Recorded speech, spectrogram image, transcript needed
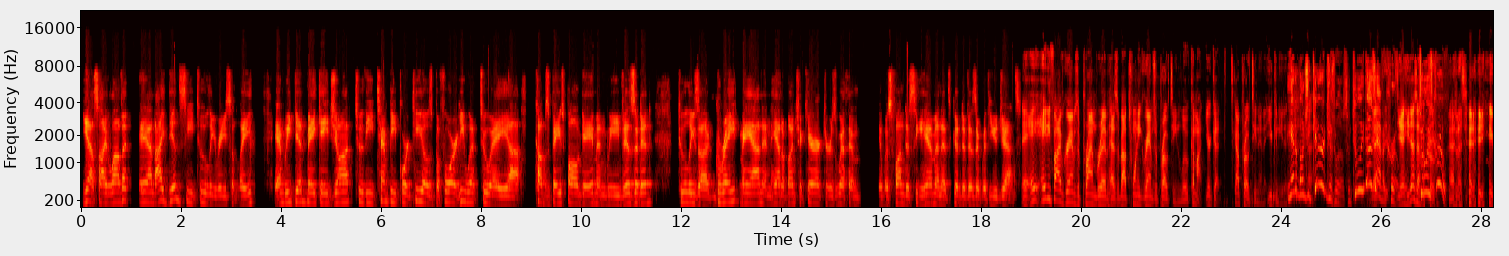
yes, I love it. And I did see Tuley recently. And we did make a jaunt to the Tempe Portillos before he went to a uh, Cubs baseball game, and we visited. Tuley's a great man and had a bunch of characters with him. It was fun to see him, and it's good to visit with you, gents. A- a- 85 grams of prime rib has about 20 grams of protein. Lou, come on, you're good. It's got protein in it. You can eat it. he had a bunch of characters with him, so Tuley does Yeah, have a crew. Yeah, he does have Tuley's a crew. crew. He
